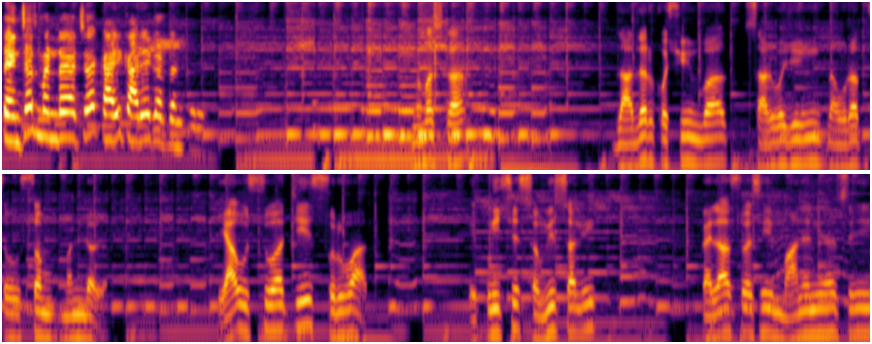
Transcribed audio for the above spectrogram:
त्यांच्याच मंडळाच्या काही कार्यकर्त्यांकडे नमस्कार. दादर पश्चिम विभाग सार्वजनिक नवरात्र उत्सव मंडळ. या उत्सवाची सुरुवात एकोणीसशे सव्वीस साली कैलासवासी माननीय श्री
